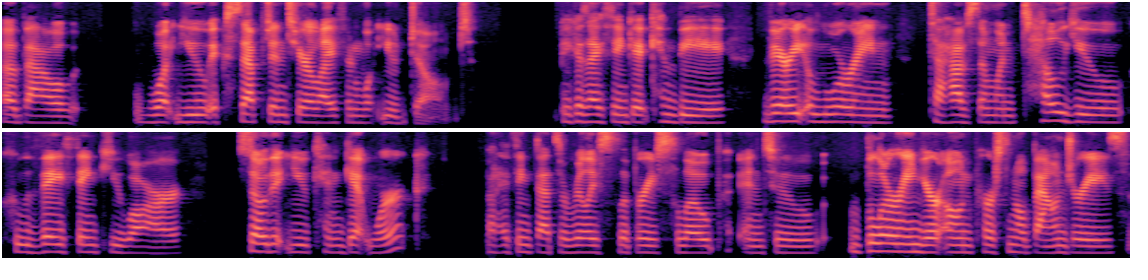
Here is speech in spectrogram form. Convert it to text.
about what you accept into your life and what you don't. Because I think it can be very alluring to have someone tell you who they think you are so that you can get work. But I think that's a really slippery slope into blurring your own personal boundaries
